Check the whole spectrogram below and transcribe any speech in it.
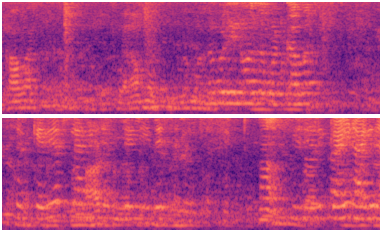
commerce commerce sir career planning is the leading subject ಹಾ. ಸಾರಿ ಗೈಡ್ ಆಗಿದೆ.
